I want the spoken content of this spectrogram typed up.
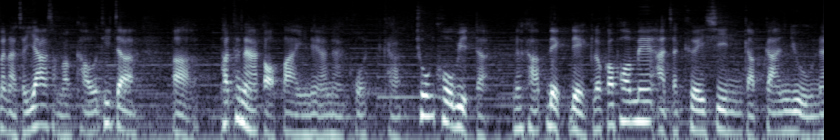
มันอาจจะยากสำหรับเขาที่จะพัฒนาต่อไปในอนาคตครับช่วงโควิดอะนะครับเด็กๆ แล้วก็พ่อแม่อาจจะเคยชินกับการอยู่ใน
